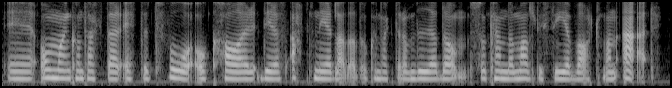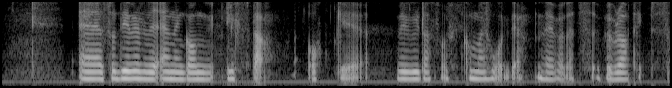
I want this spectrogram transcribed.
eh, om man kontaktar 112 och har deras app nedladdad och kontaktar dem via dem så kan de alltid se vart man är. Eh, så det vill vi än en gång lyfta och eh, vi vill att folk ska komma ihåg det. Det är väl ett superbra tips.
